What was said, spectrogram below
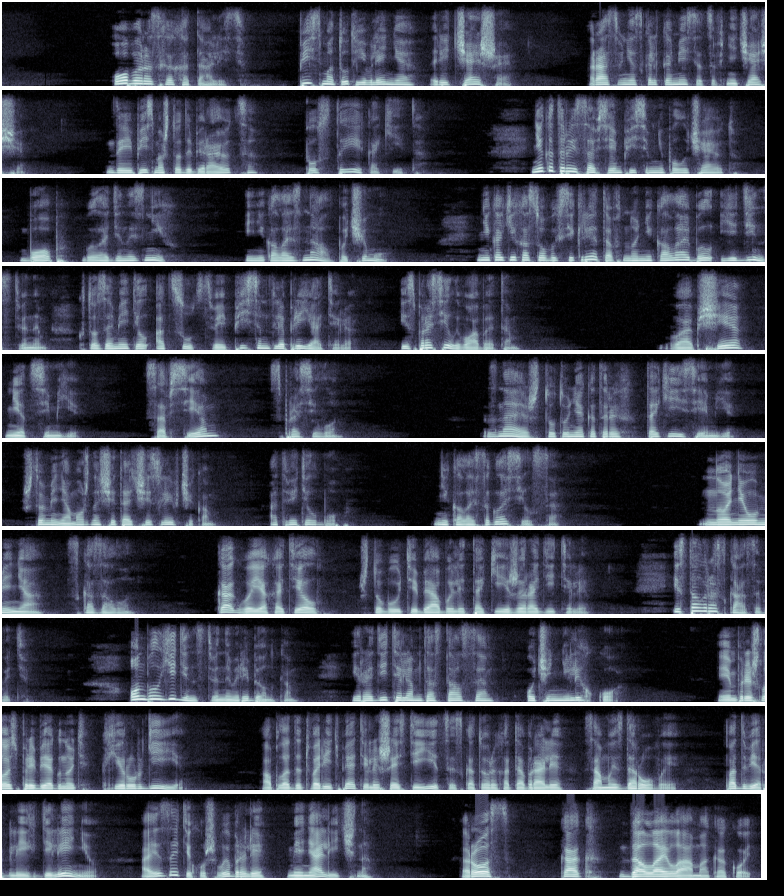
Оба расхохотались. Письма тут явление редчайшее. Раз в несколько месяцев, не чаще. Да и письма, что добираются, пустые какие-то. Некоторые совсем писем не получают. Боб был один из них. И Николай знал, почему. Никаких особых секретов, но Николай был единственным, кто заметил отсутствие писем для приятеля и спросил его об этом. «Вообще нет семьи. Совсем?» – спросил он. «Знаешь, тут у некоторых такие семьи, что меня можно считать счастливчиком», – ответил Боб. Николай согласился. «Но не у меня», – сказал он. «Как бы я хотел, чтобы у тебя были такие же родители». И стал рассказывать. Он был единственным ребенком, и родителям достался очень нелегко. Им пришлось прибегнуть к хирургии, оплодотворить пять или шесть яиц, из которых отобрали самые здоровые, подвергли их делению, а из этих уж выбрали меня лично. Рос, как Далай-лама какой.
